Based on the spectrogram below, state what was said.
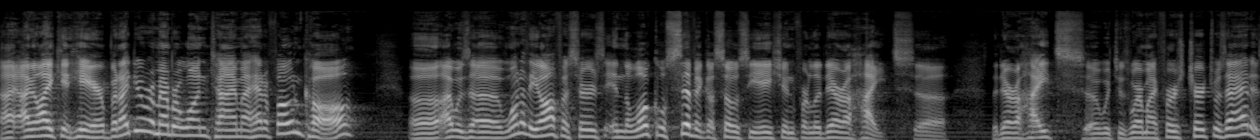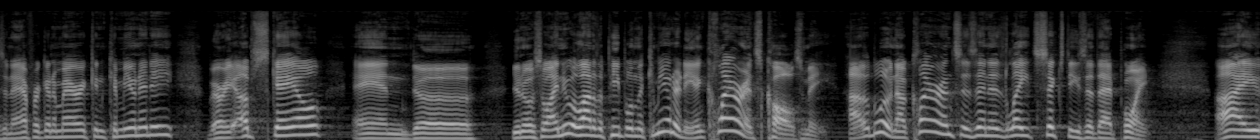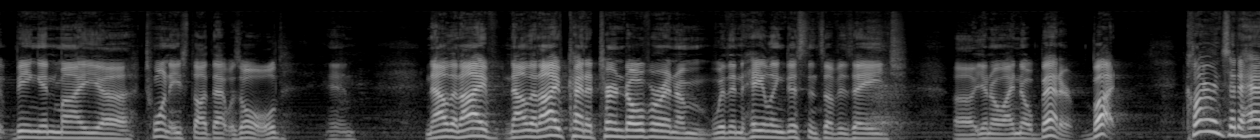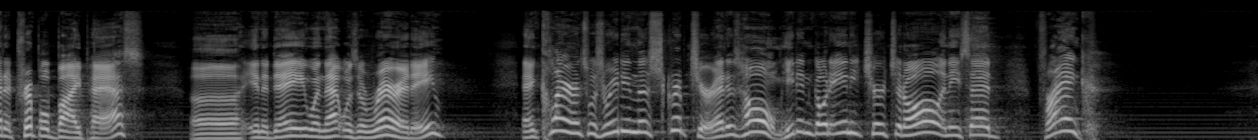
I, I like it here. But I do remember one time I had a phone call. Uh, I was uh, one of the officers in the local civic association for Ladera Heights. Ladera Heights, uh, which is where my first church was at, is an African American community, very upscale, and uh, you know, so I knew a lot of the people in the community. And Clarence calls me out of the blue. Now, Clarence is in his late 60s at that point. I, being in my uh, 20s, thought that was old, and now that I've now that I've kind of turned over and I'm within hailing distance of his age, uh, you know, I know better. But Clarence had had a triple bypass uh, in a day when that was a rarity. And Clarence was reading the scripture at his home. He didn't go to any church at all, and he said, Frank,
